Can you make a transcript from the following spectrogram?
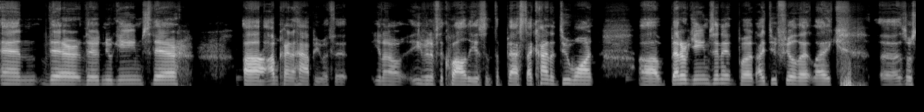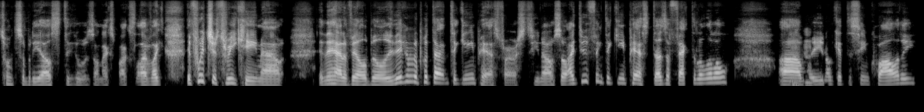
and they're they're new games there, uh, I'm kind of happy with it. You know, even if the quality isn't the best, I kind of do want uh, better games in it. But I do feel that like uh, as I was talking to somebody else, I think it was on Xbox Live. Like if Witcher Three came out and they had availability, they're going to put that into Game Pass first. You know, so I do think that Game Pass does affect it a little, uh, Mhm. where you don't get the same quality.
